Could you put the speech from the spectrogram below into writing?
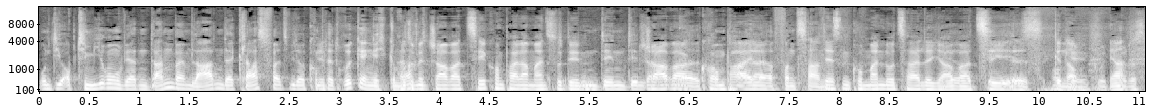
und die Optimierungen werden dann beim Laden der Class-Files wieder komplett rückgängig gemacht. Also mit Java C Compiler meinst du den, den, den Java Java Compiler von Sun. dessen Kommandozeile Java Ja, C ist. Genau. Okay, gut, ja. das,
